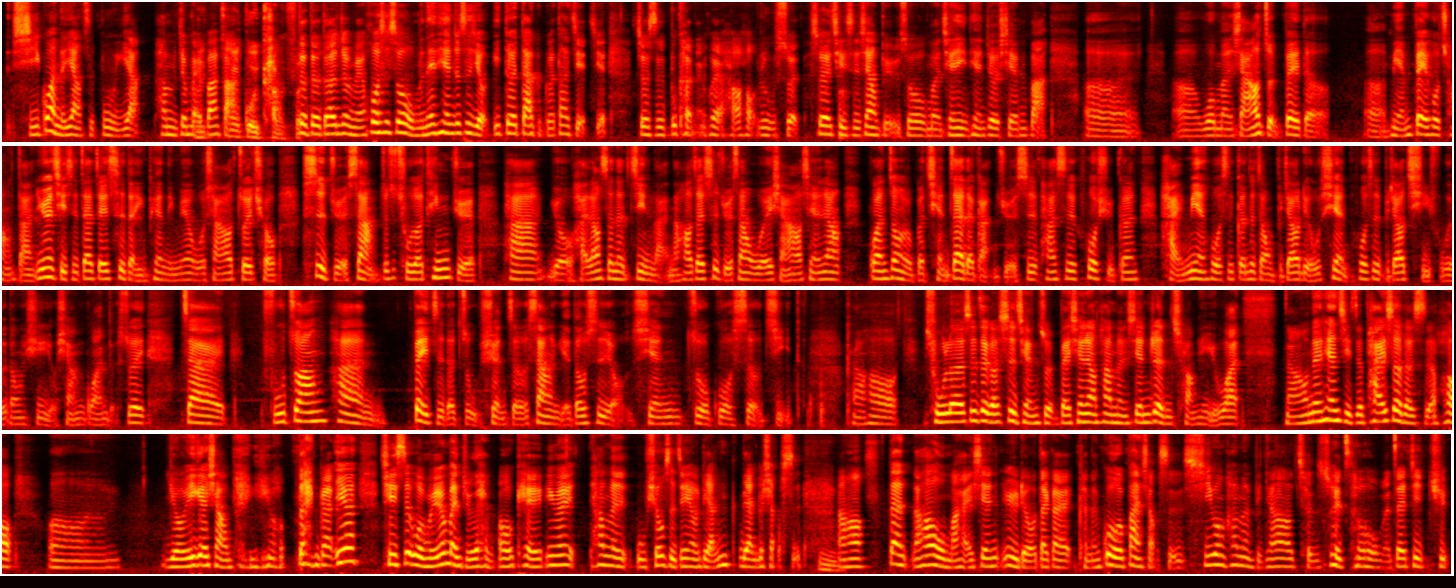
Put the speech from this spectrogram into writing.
习惯的样子不一样，他们就没办法。会过于亢奋。对对对，就没，或是说我们那天就是有一对大哥哥大姐就是不可能会好好入睡，所以其实像比如说，我们前几天就先把呃呃我们想要准备的呃棉被或床单，因为其实在这次的影片里面，我想要追求视觉上，就是除了听觉它有海浪声的进来，然后在视觉上，我也想要先让观众有个潜在的感觉，是它是或许跟海面或是跟这种比较流线或是比较起伏的东西有相关的，所以在服装和被子的主选择上也都是有先做过设计的，然后除了是这个事前准备，先让他们先认床以外，然后那天其实拍摄的时候，嗯。有一个小朋友，大概因为其实我们原本觉得很 OK，因为他们午休时间有两两个小时，嗯，然后但然后我们还先预留大概可能过了半小时，希望他们比较沉睡之后我们再进去。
